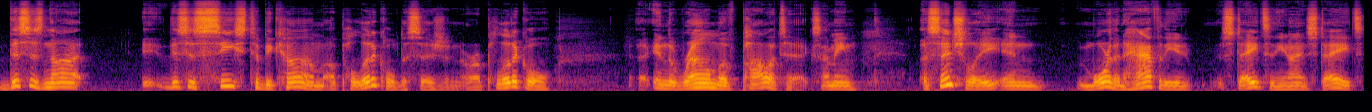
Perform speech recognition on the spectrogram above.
this is not this has ceased to become a political decision or a political in the realm of politics. I mean, essentially in more than half of the states in the United States,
